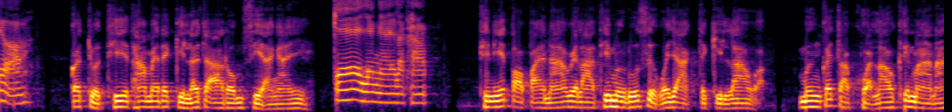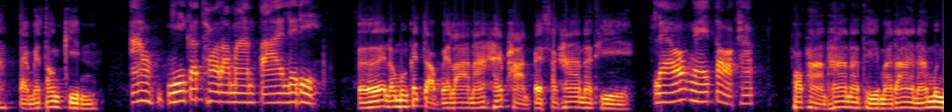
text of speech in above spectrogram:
เหรอ ก็จุดที่ถ้าไม่ได้กินแล้วจะอารมณ์เสียไง แก้ยังไงล่ะครับ ทีนี้ต่อไปนะ เวลาที่มึงรู้สึกว่าอยากจะกินเหล้าอะ มึงก็จับขวดเหล้าขึ้นมานะแต่ไม่ต้องกินอ้าวงี้ก็ทรมานตายเลยดิ เออแล้วมึงก็จับเวลานะ ให้ผ่านไปสักห้านาที แล้วไงต่อครับ พอผ่านห้านาทีมาได้นะ มึง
